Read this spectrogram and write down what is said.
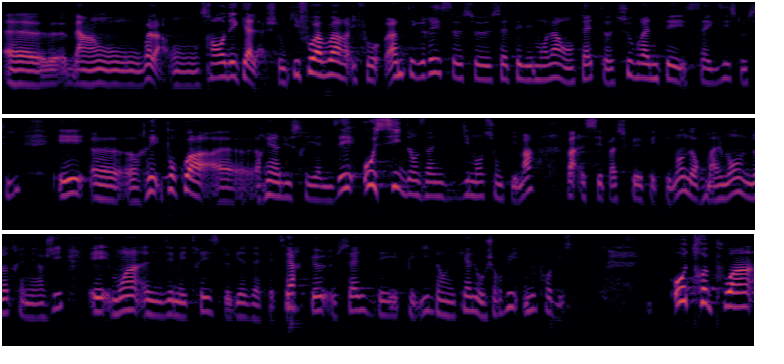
ben on, voilà, on sera en décalage. Donc il faut avoir, il faut intégrer cet élément-là en tête. Souveraineté, ça existe aussi. Et euh, pourquoi euh, réindustrialiser Aussi dans une dimension climat, bah, c'est parce qu'effectivement, normalement, notre énergie est moins émettrice de gaz à effet de serre que celle des pays dans lesquels aujourd'hui nous produisons. Autre point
